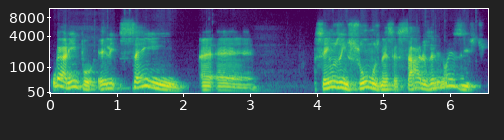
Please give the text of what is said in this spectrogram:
O garimpo, ele sem, é, é, sem os insumos necessários, ele não existe.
